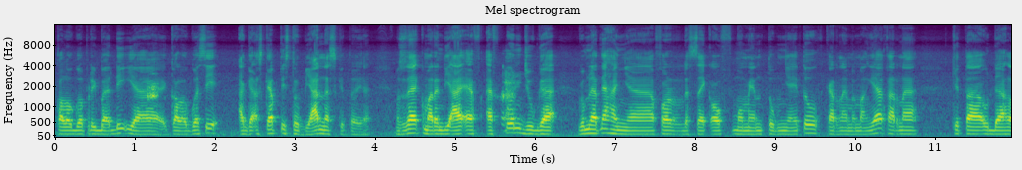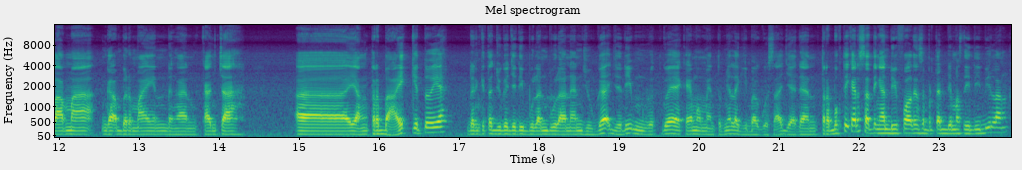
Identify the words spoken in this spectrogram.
Kalau gue pribadi ya kalau gue sih agak skeptis tuh biasa gitu ya. Maksudnya kemarin di IFF pun juga gue melihatnya hanya for the sake of momentumnya itu karena memang ya karena kita udah lama nggak bermain dengan kancah eh, yang terbaik gitu ya dan kita juga jadi bulan-bulanan juga jadi menurut gue ya kayak momentumnya lagi bagus aja. Dan terbukti kan settingan default yang seperti tadi Mas Didi bilang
